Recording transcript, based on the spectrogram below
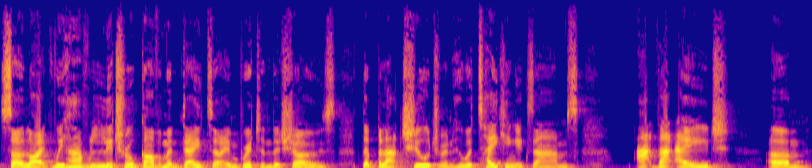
So, like, we have literal government data in Britain that shows that black children who are taking exams at that age, um,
